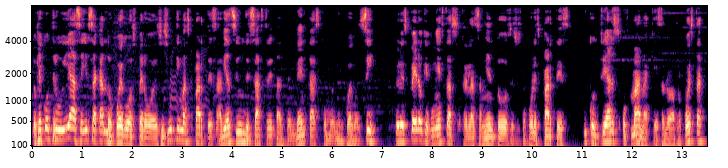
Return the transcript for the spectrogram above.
lo que contribuía a seguir sacando juegos, pero en sus últimas partes habían sido un desastre tanto en ventas como en el juego en sí. Pero espero que con estos relanzamientos de sus mejores partes y con Trials of Mana, que es la nueva propuesta,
